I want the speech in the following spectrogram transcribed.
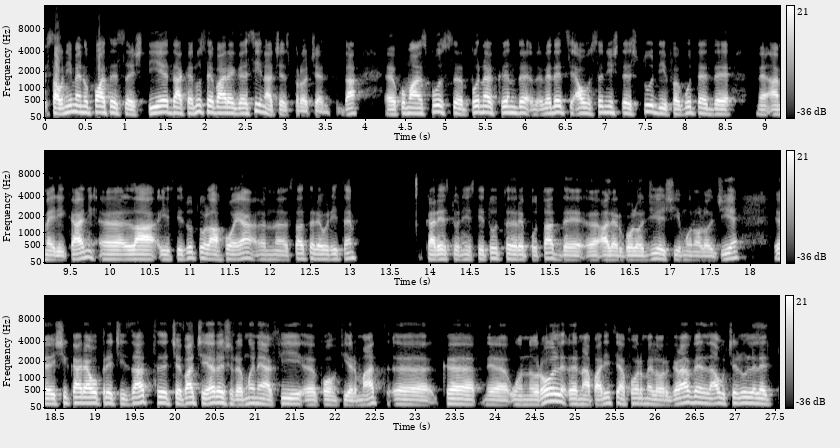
sau nimeni nu poate să știe dacă nu se va regăsi în acest procent. Da? Cum am spus, până când, vedeți, au sunt niște studii făcute de americani la Institutul La Jolla în Statele Unite, care este un institut reputat de alergologie și imunologie, și care au precizat ceva ce iarăși rămâne a fi confirmat, că un rol în apariția formelor grave au celulele T,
